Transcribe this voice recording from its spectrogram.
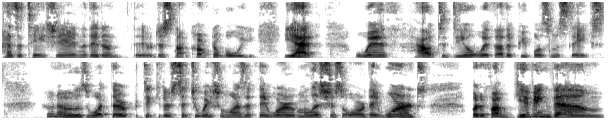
hesitation. They don't, they're just not comfortable yet with how to deal with other people's mistakes. Who knows what their particular situation was, if they were malicious or they weren't. But if I'm giving them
